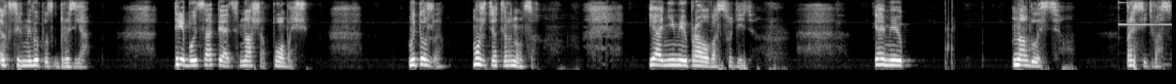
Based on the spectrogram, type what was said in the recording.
Экстренный выпуск, друзья. Требуется опять наша помощь. Вы тоже можете отвернуться. Я не имею права вас судить. Я имею наглость просить вас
